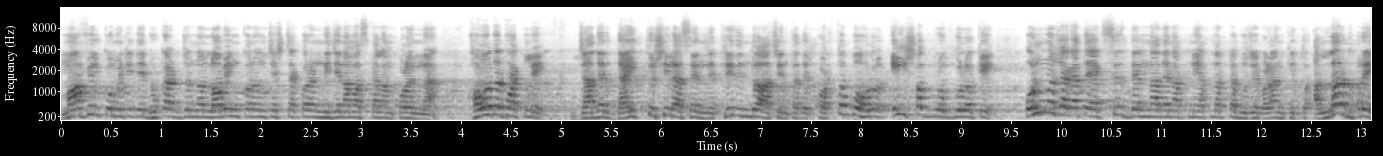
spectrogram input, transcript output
মাহফিল কমিটিতে ঢোকার জন্য লবিং করার চেষ্টা করেন, নিজে নামাজ কালাম পড়েন না। ক্ষমতা থাকলে যাদের দায়িত্বশীল আছেন, নেতৃবৃন্দ আছেন, তাদের কর্তব্য হলো এই সব লোকগুলোকে অন্য জায়গাতে অ্যাক্সেস দেন না দেন আপনি আপনারটা বুঝে বেড়ান, কিন্তু আল্লাহর ঘরে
